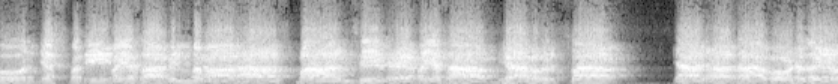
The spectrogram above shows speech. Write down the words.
ओर्जस्पति पयसा बिम्बमानास्मान् सीते पयसाभ्यामवृत्सा या जाता ओषधयो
